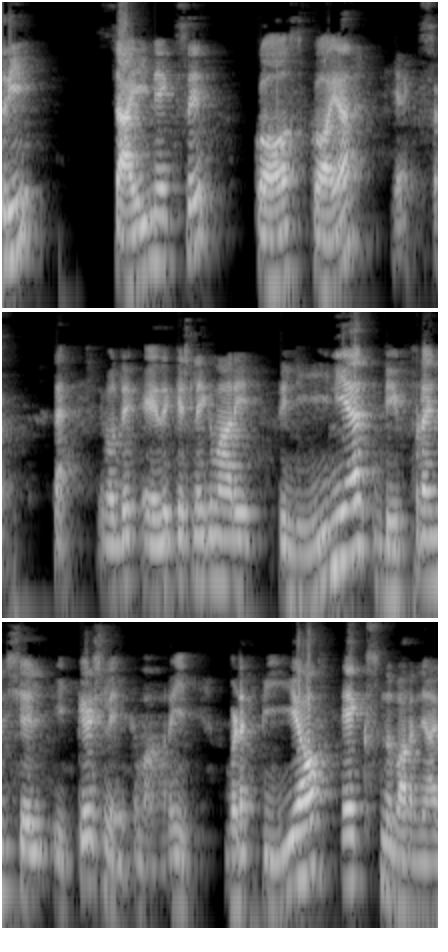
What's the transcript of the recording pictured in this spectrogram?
three sine X cos square X അല്ലെ? ഇപ്പൊ ഇത് ഏത് ഇക്വേഷനിലേക്ക് മാറി? ഇത് ലീനിയർ ഡിഫറൻഷ്യൽ ഇക്വേഷനിലേക്ക് മാറി. ഇവിടെ പി ഓഫ് എക്സ് എന്ന് പറഞ്ഞാൽ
